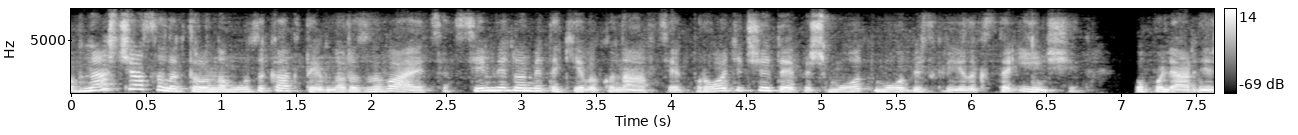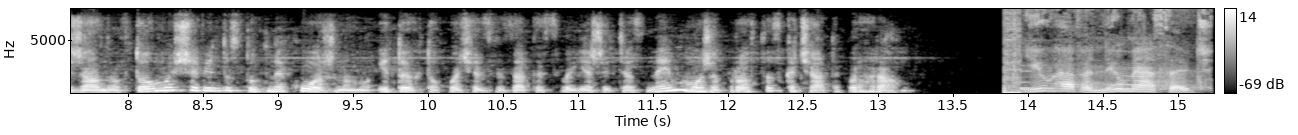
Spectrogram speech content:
В наш час електронна музика активно розвивається. Всім відомі такі виконавці, як Prodigy, Depeche Mode, Moby, Skrillex та інші. Популярність жанру в тому, що він доступний кожному, і той, хто хоче зв'язати своє життя з ним, може просто скачати програму. You have a new message.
